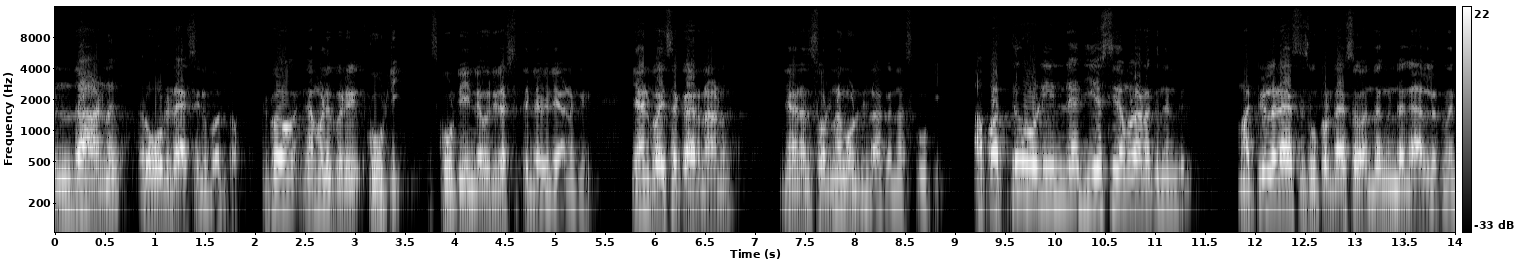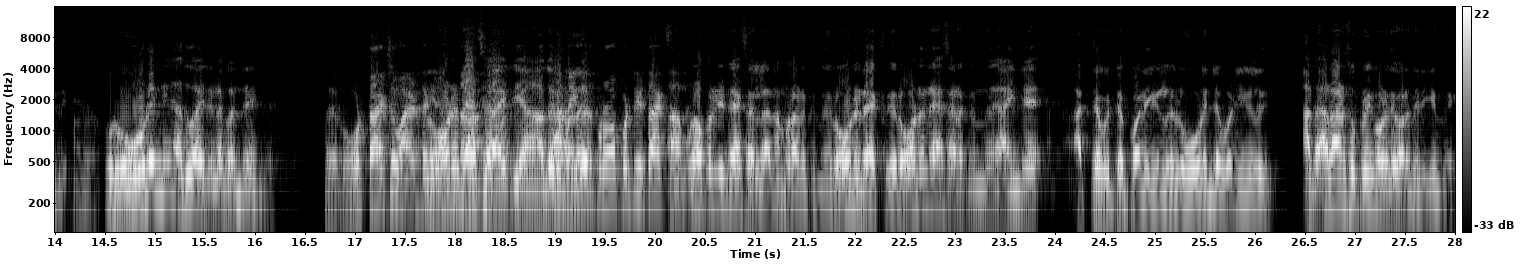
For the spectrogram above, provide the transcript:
എന്താണ് റോഡ് ടാക്സിന് ബന്ധം? ഇപ്പോൾ നമ്മളിപ്പോൾ ഒരു സ്കൂട്ടി സ്കൂട്ടീന്റെ ഒരു ലക്ഷത്തിന്റെ വിലയാണെങ്കിൽ ഞാൻ പൈസക്കാരനാണ് ഞാനത് സ്വർണം കൊണ്ടുണ്ടാക്കുന്ന സ്കൂട്ടി. ആ പത്ത് കോടിന്റെ ജി എസ് ടി നമ്മൾ അടക്കുന്നുണ്ട്. മറ്റുള്ള ടാക്സ് സൂപ്പർ ടാക്സോ എന്തെങ്കിലും ഉണ്ടെങ്കിൽ അടക്കുന്നുണ്ട്. റോഡിന് അതുമായിട്ടുള്ള ബന്ധമുണ്ട്. റോഡ് ടാക്സുമായിട്ട് റോഡ് ടാക്സ് ആയിട്ട് യാതൊരു പ്രോപ്പർട്ടി ടാക്സ് ആ പ്രോപ്പർട്ടി ടാക്സ് അല്ല നമ്മൾ അടക്കുന്നത്. റോഡ് ടാക്സ് റോഡ് ടാക്സ് അടക്കുന്നത് അതിന്റെ അറ്റകുറ്റപ്പണികൾ റോഡിന്റെ പണികൾ അത് അതാണ് സുപ്രീം കോടതി പറഞ്ഞിരിക്കുന്നത്.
